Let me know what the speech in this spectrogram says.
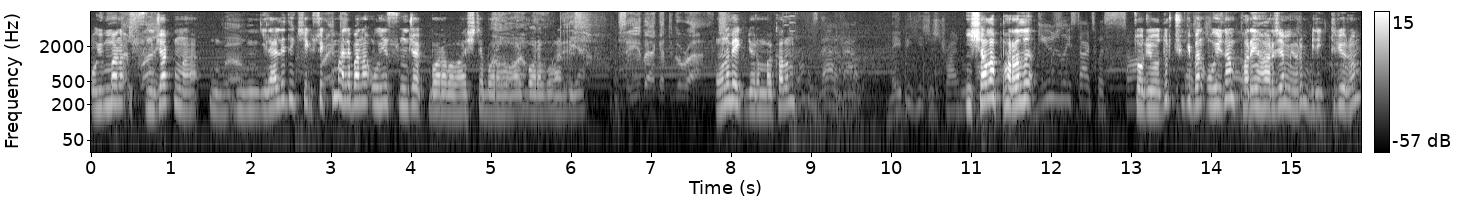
Oyun bana sunacak mı? İlerledikçe yüksek ihtimalle bana oyun sunacak. Bu araba var işte bu araba var bu araba var diye. Onu bekliyorum bakalım. İnşallah paralı soruyordur. Çünkü ben o yüzden parayı harcamıyorum, biriktiriyorum.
